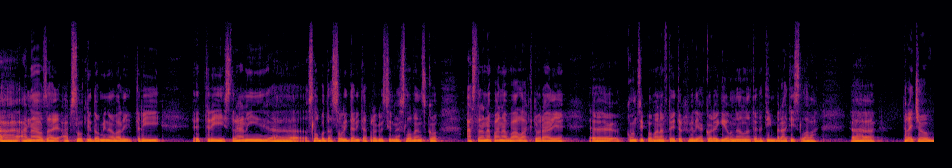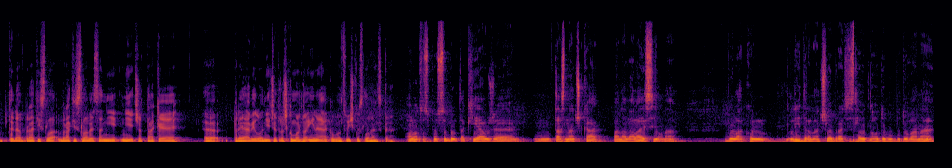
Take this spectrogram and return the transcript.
a, a naozaj absolútne dominovali tri, tri strany. E, Sloboda, Solidarita, Progresívne Slovensko a strana pána Vala, ktorá je koncipovaná v tejto chvíli ako regionálna, teda tým Bratislava. Prečo teda v, Bratisla- v Bratislave sa nie, niečo také e, prejavilo, niečo trošku možno iné ako vo zvyšku Slovenska? Ono to spôsobil taký jav, že mm, tá značka pána Vala je silná. Bola ako lídra na čele Bratislave dlhodobo budovaná.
